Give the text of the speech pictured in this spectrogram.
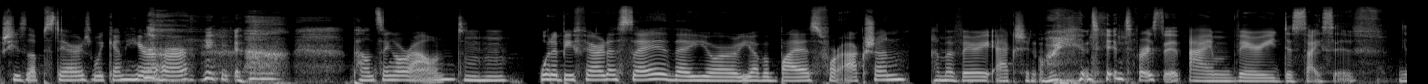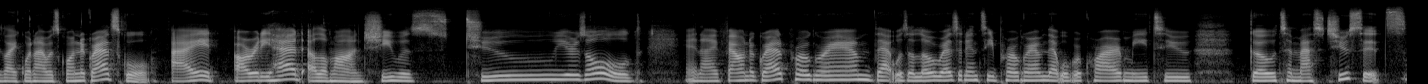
She's upstairs. We can hear her pouncing around. Mm-hmm. Would it be fair to say that you're you have a bias for action? I'm a very action oriented person. I'm very decisive. Like when I was going to grad school, I already had Elavon. She was two years old. And I found a grad program that was a low residency program that would require me to go to Massachusetts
